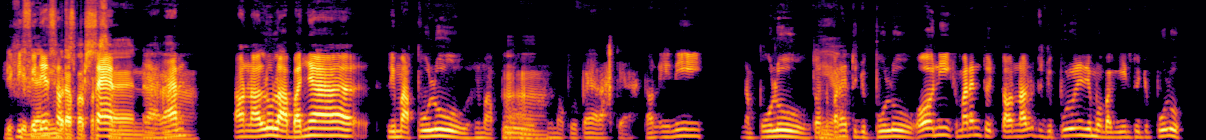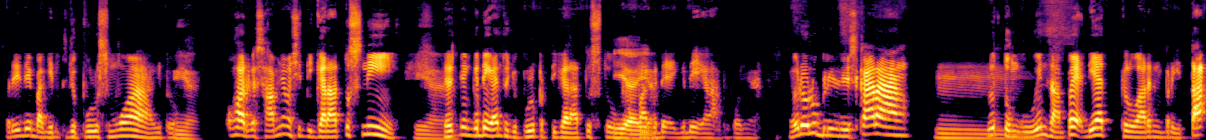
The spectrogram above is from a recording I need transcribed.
Dividen, dividen berapa 100%, persen? ya kan? tahun lalu labanya 50, 50, Heeh. 50 perak ya. Tahun ini 60, tahun Iya. depannya 70. Oh, ini kemarin tahun lalu 70 ini dia mau bagiin 70. Berarti dia bagiin 70 semua gitu. Iya Oh, harga sahamnya masih 300 nih. iya. Yieldnya gede kan 70 per 300 tuh. Iya, Berapa iya. gede-gede lah pokoknya. Ya udah lu beli dari sekarang. Lu Hmm. tungguin sampai dia keluarin berita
